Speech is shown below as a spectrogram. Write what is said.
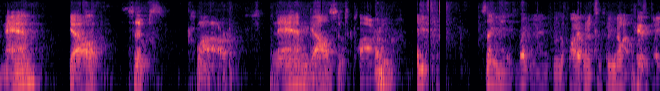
Nan, gal, sips, clar. Nan, gal, sips, clar. And same again, write for the five minutes until you know it perfectly.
